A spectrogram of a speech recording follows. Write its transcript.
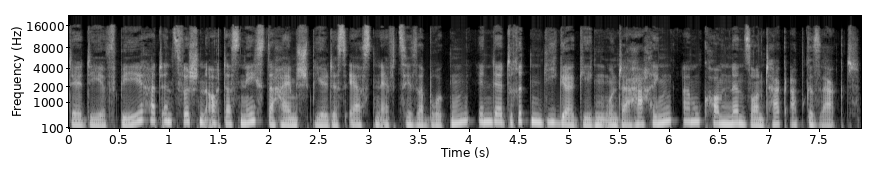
Der DFB hat inzwischen auch das nächste Heimspiel des ersten FC Saarbrücken in der dritten Liga gegen Unterhaching am kommenden Sonntag abgesagt.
